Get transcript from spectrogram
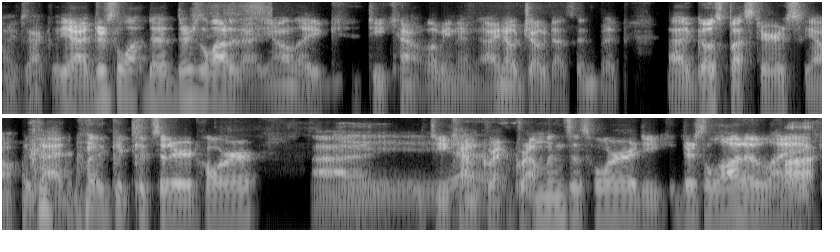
exactly yeah there's a lot there's a lot of that you know like do you count i mean i know joe doesn't but uh ghostbusters you know is that considered horror uh do you count Gre- gremlins as horror do you, there's a lot of like Fuck,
